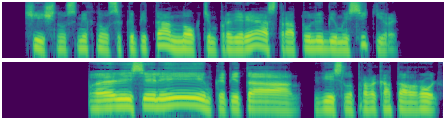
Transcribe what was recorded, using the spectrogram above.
— хищно усмехнулся капитан, ногтем проверяя остроту любимой секиры. «Повеселим, капитан!» — весело пророкотал Рольф.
